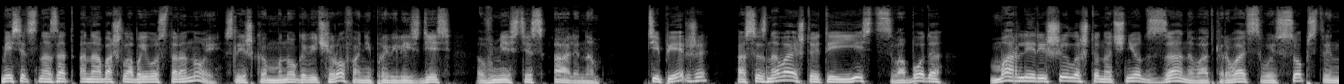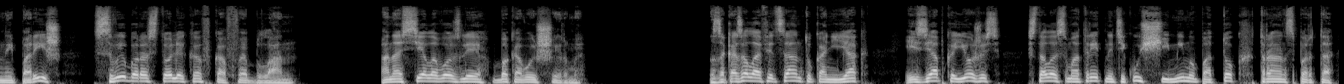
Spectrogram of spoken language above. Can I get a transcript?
Месяц назад она обошла бы его стороной, слишком много вечеров они провели здесь вместе с Алленом. Теперь же, осознавая, что это и есть свобода, Марли решила, что начнет заново открывать свой собственный Париж с выбора столика в кафе «Блан». Она села возле боковой ширмы. Заказала официанту коньяк и, зябко ежась, стала смотреть на текущий мимо поток транспорта,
